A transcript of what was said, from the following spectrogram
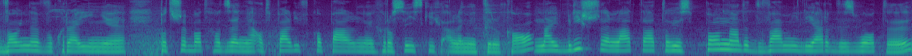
wojnę w Ukrainie, potrzebę odchodzenia od paliw kopalnych, rosyjskich, ale nie tylko. Najbliższe lata to jest ponad 2 miliardy złotych,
